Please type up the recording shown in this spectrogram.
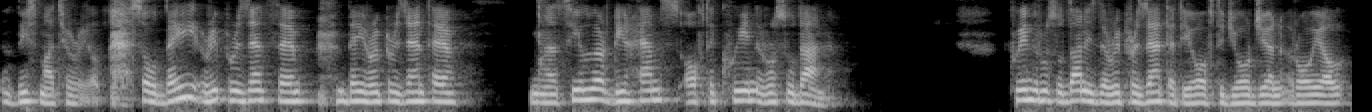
This material. So they represent them they represent uh, silver dirhams of the queen rusudan Queen Rusudan is the representative of the Georgian royal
